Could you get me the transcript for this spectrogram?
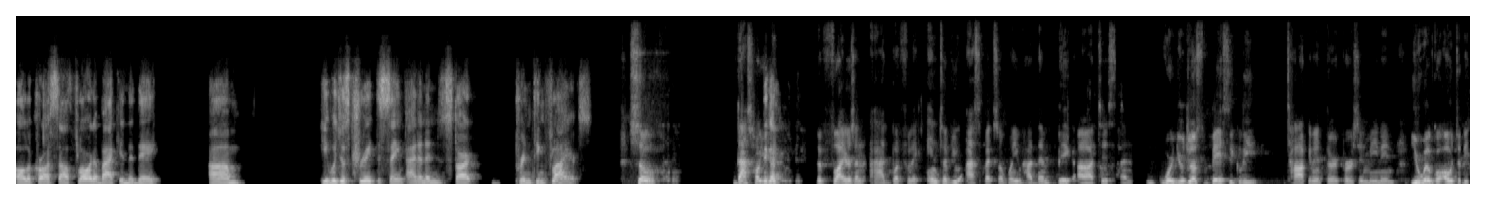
all across South Florida back in the day um, he would just create the same ad and then start printing flyers. So that's how you because, the flyers and ad, but for the interview aspects of when you had them big artists, and were you just basically talking in third person, meaning you will go out to the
